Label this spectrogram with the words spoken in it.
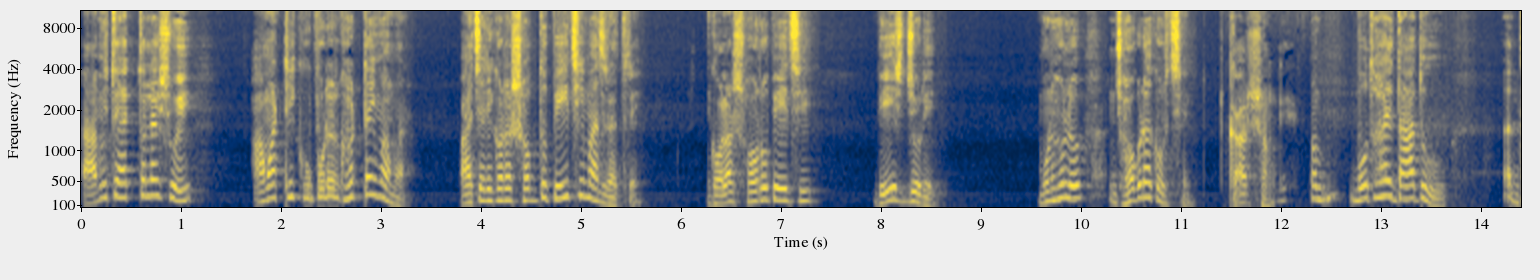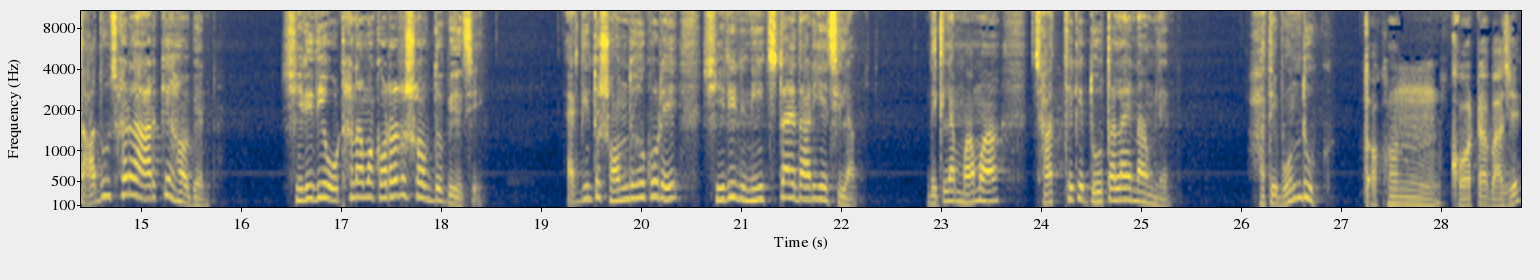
আমি তো একতলায় শুই। আমার ঠিক উপরের ঘরটাই মামার। পায়চারি করার শব্দ পেয়েছি মাঝরাত্রে। গলার স্বরও পেয়েছি। বেশ জোরে। মনে হলো ঝগড়া করছেন। কার সঙ্গে? বোধহয় দাদু। দাদু ছাড়া আর কে হবেন? সিঁড়ি দিয়ে ওঠানামা করারও শব্দ পেয়েছি। একদিন তো সন্দেহ করে সিঁড়ির নিচটায় দাঁড়িয়েছিলাম। দেখলাম মামা ছাদ থেকে দোতলায় নামলেন। হাতে বন্দুক? তখন কটা বাজে?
